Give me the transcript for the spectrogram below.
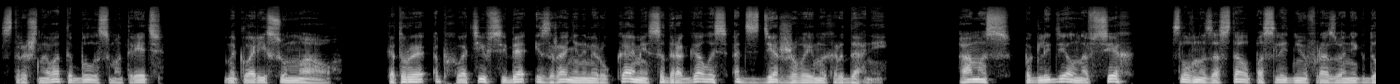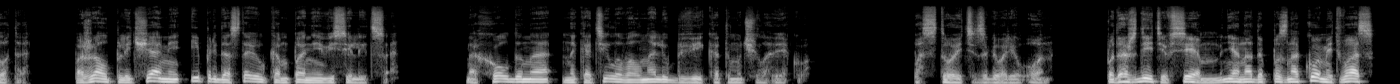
Страшновато было смотреть на Кларису Мао, которая, обхватив себя израненными руками, содрогалась от сдерживаемых рыданий. Амос поглядел на всех, словно застал последнюю фразу анекдота, пожал плечами и предоставил компании веселиться. На Холдена накатила волна любви к этому человеку. «Постойте», — заговорил он. «Подождите все, мне надо познакомить вас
